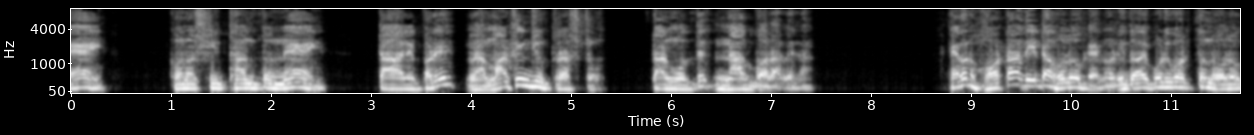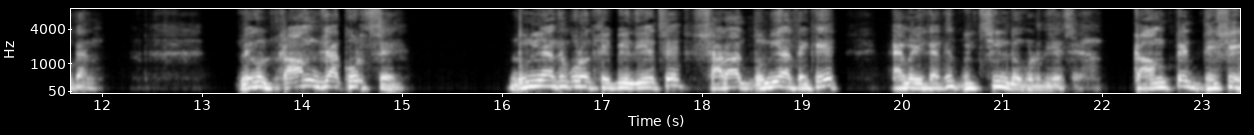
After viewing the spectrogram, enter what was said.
নেয়, কোনো সিদ্ধান্ত নেয়, তাহলে পরে মার্কিন যুক্তরাষ্ট্র তার মধ্যে নাক গলাবে না। এখন হঠাৎ এটা হলো কেন? হৃদয় পরিবর্তন হলো কেন? দেখুন, ট্রাম্প যা করছে, দুনিয়াকে পুরো খেপিয়ে দিয়েছে, সারা দুনিয়া থেকে আমেরিকাকে বিচ্ছিন্ন করে দিয়েছে। ট্রাম্পের দেশে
